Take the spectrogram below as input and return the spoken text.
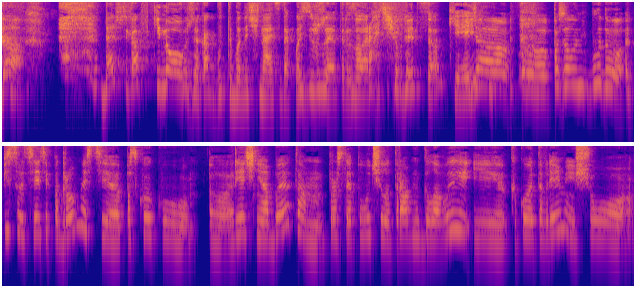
Да. Дальше как в кино уже как будто бы начинается такой сюжет разворачивается. Окей. Я, э, пожалуй, не буду описывать все эти подробности, поскольку э, речь не об этом. Просто я получила травму головы и какое-то время еще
